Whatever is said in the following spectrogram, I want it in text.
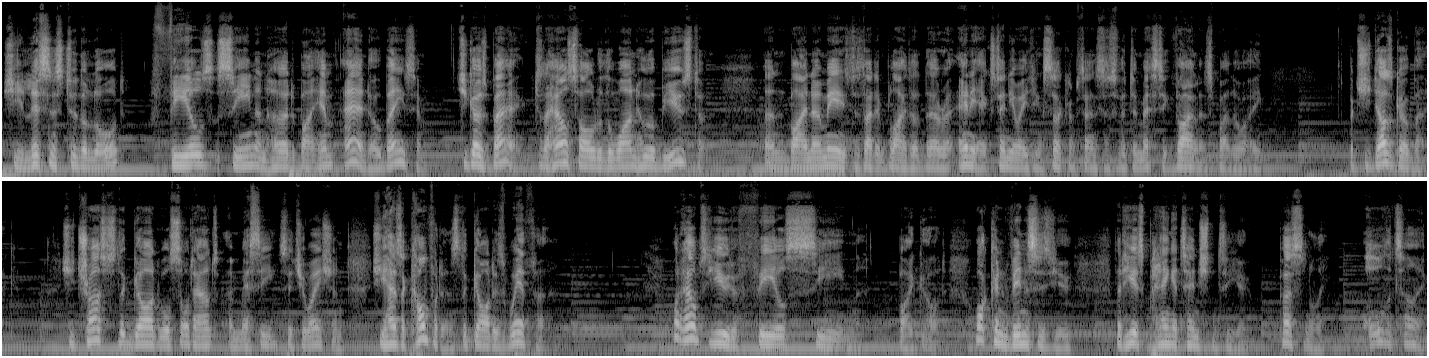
She listens to the Lord, feels seen and heard by him, and obeys him. She goes back to the household of the one who abused her. And by no means does that imply that there are any extenuating circumstances for domestic violence, by the way. But she does go back. She trusts that God will sort out a messy situation. She has a confidence that God is with her. What helps you to feel seen by God? What convinces you that He is paying attention to you personally, all the time?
